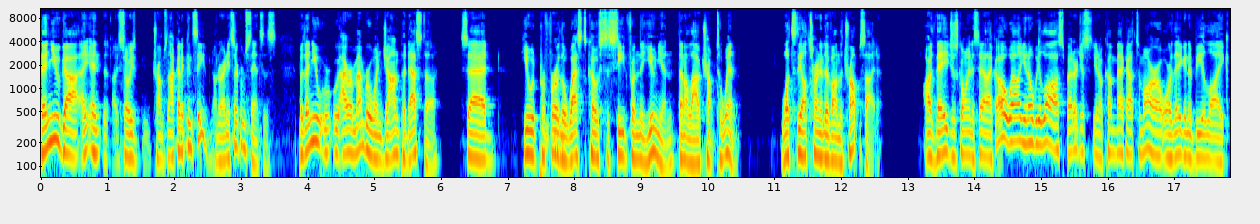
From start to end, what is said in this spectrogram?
Then you got, and so he's, Trump's not going to concede under any circumstances. But then you, I remember when John Podesta said he would prefer the West Coast to secede from the Union than allow Trump to win. What's the alternative on the Trump side? Are they just going to say like, oh well, you know, we lost, better just you know come back out tomorrow, or are they going to be like,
